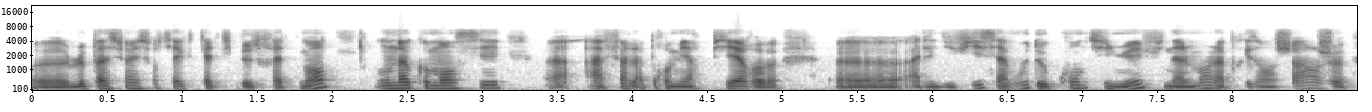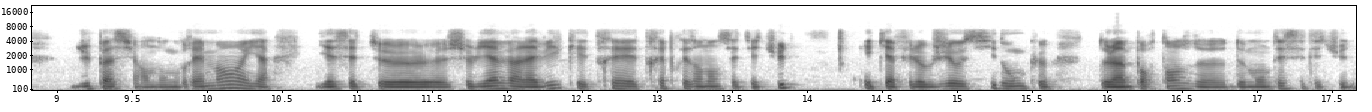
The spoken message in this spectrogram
le patient est sorti avec tel type de traitement. On a commencé à, à faire la première pierre à l'édifice. À vous de continuer finalement la prise en charge du patient. Donc vraiment, il y a, il y a cette, euh, ce lien vers la ville qui est très, très présent dans cette étude et qui a fait l'objet aussi donc de l'importance de, monter cette étude.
